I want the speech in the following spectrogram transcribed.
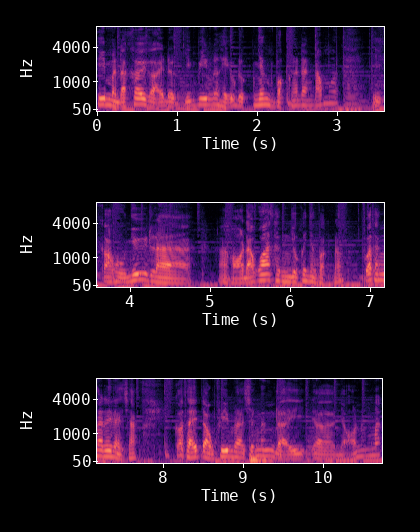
Khi mình đã khơi gợi được diễn viên nó hiểu được nhân vật nó đang đóng á, thì hầu như là à, họ đã quá thân vô cái nhân vật đó. Quá thân ở đây này sao? Có thể đồng phim là sẽ ngưng lại uh, nhỏ nước mắt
